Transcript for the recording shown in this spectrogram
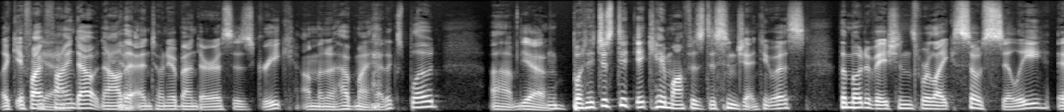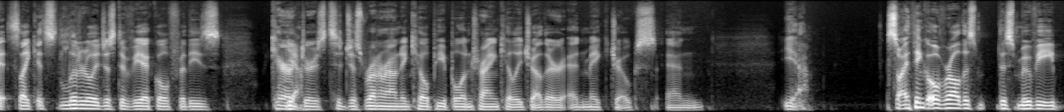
Like if I Yeah. find out now Yeah. that Antonio Banderas is Greek, I'm gonna have my head explode. Um, Yeah. but it just it, it came off as disingenuous. The motivations were like so silly. It's like it's literally just a vehicle for these characters to just run around and kill people and try and kill each other and make jokes and yeah. So I think overall this this movie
